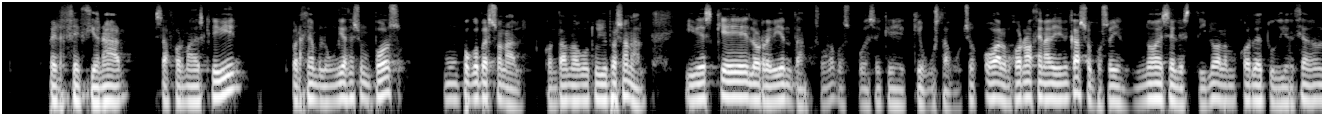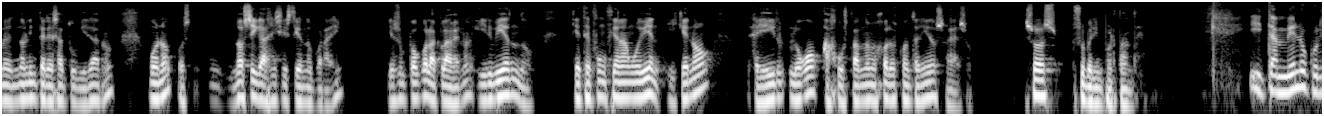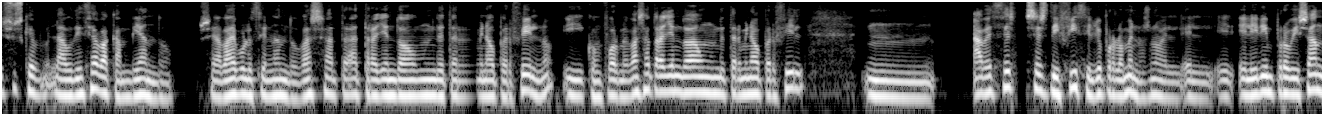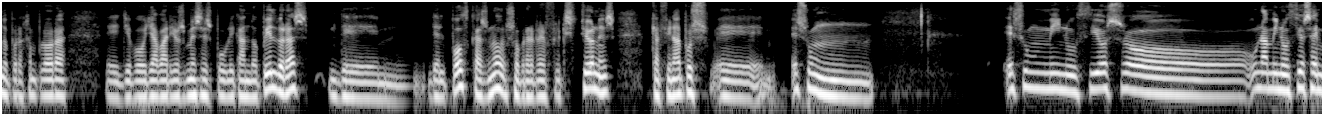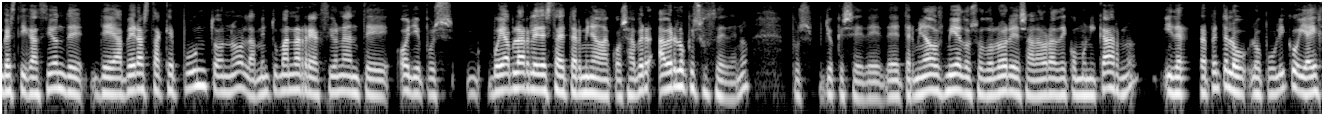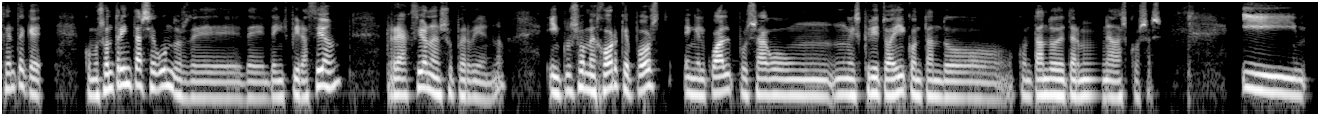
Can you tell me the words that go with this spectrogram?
perfeccionar esa forma de escribir. Por ejemplo, un día haces un post un poco personal, contando algo tuyo personal, y ves que lo revienta, pues bueno, pues puede ser que, gusta mucho. O a lo mejor no hace nadie en caso, pues oye, no es el estilo, a lo mejor de tu audiencia no le, no le interesa tu vida, ¿no? Bueno, pues no sigas insistiendo por ahí. Y es un poco la clave, ¿no? Ir viendo qué te funciona muy bien y qué no, e ir luego ajustando mejor los contenidos a eso. Eso es súper importante. Y también lo curioso es que la audiencia va cambiando. O sea, va evolucionando, vas atrayendo a un determinado perfil, ¿no? Y conforme vas atrayendo a un determinado perfil, mmm, a veces es difícil, yo por lo menos, ¿no? El, el, el ir improvisando, por ejemplo, ahora eh, llevo ya varios meses publicando píldoras de, del podcast, ¿no? Sobre reflexiones, que al final, pues, eh, es un es un minucioso, una minuciosa investigación de, de, a ver hasta qué punto, ¿no? La mente humana reacciona ante, oye, pues voy a hablarle de esta determinada cosa, a ver, a ver lo que sucede, ¿no? Pues yo qué sé, de, de, determinados miedos o dolores a la hora de comunicar, ¿no? Y de repente lo, lo publico y hay gente que, como son 30 segundos de, de inspiración, reaccionan súper bien, ¿no? Incluso mejor que post en el cual pues hago un, un escrito ahí contando, contando determinadas cosas. Y,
